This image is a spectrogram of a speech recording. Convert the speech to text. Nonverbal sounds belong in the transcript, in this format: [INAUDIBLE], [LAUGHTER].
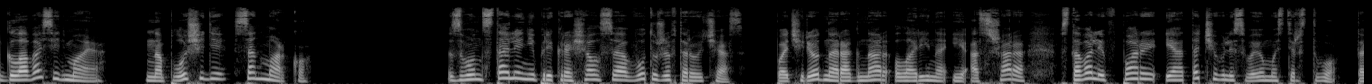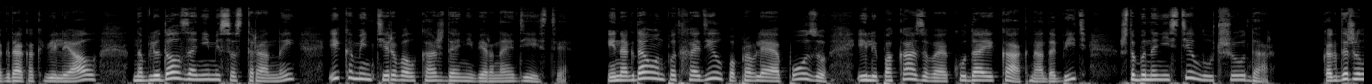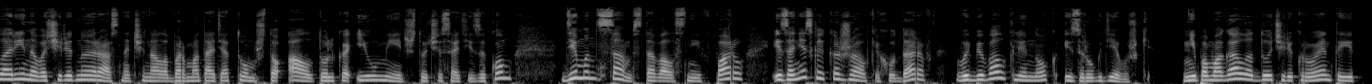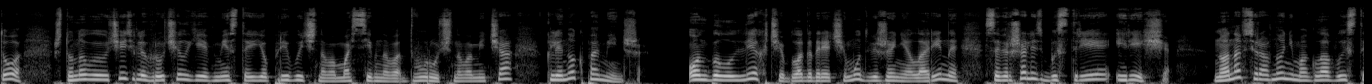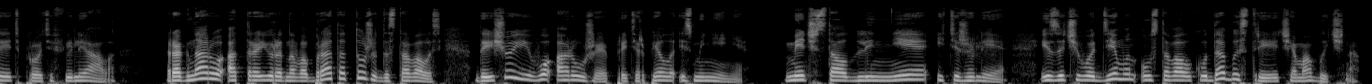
Глава седьмая. На площади Сан-Марко. Звон стали не прекращался вот уже второй час. Поочередно Рагнар, Ларина и Асшара вставали в пары и оттачивали свое мастерство, тогда как Велиал наблюдал за ними со стороны и комментировал каждое неверное действие. Иногда он подходил, поправляя позу или показывая, куда и как надо бить, чтобы нанести лучший удар – когда же Ларина в очередной раз начинала бормотать о том, что Ал только и умеет что чесать языком, демон сам вставал с ней в пару и за несколько жалких ударов выбивал клинок из рук девушки. Не помогало дочери Круэнта и то, что новый учитель вручил ей вместо ее привычного массивного двуручного меча клинок поменьше. Он был легче, благодаря чему движения Ларины совершались быстрее и резче, но она все равно не могла выстоять против Велиала — Рагнару от троюродного брата тоже доставалось, да еще и его оружие претерпело изменения. Меч стал длиннее и тяжелее, из-за чего демон уставал куда быстрее, чем обычно.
